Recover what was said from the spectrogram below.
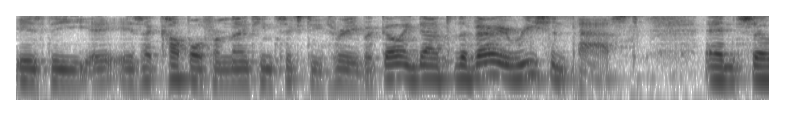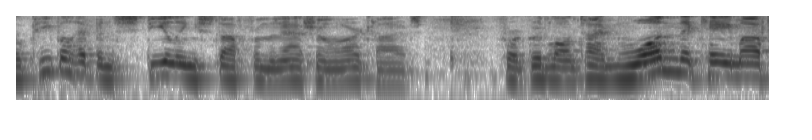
is the is a couple from 1963. But going down to the very recent past, and so people have been stealing stuff from the National Archives for a good long time. One that came up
